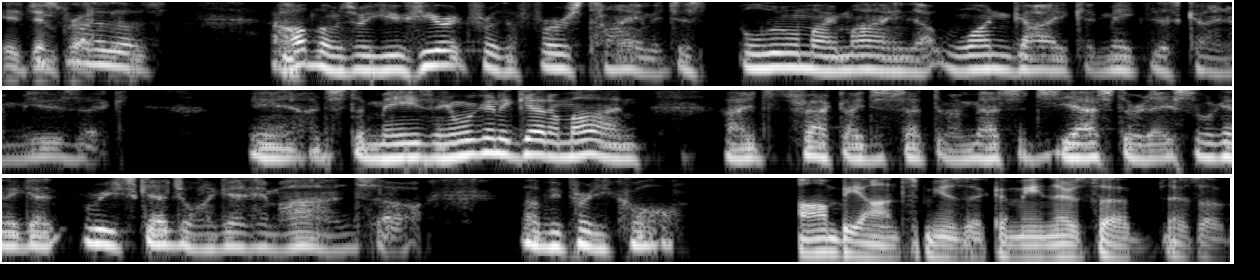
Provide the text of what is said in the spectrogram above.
is impressive. one of those albums where you hear it for the first time. It just blew my mind that one guy could make this kind of music. You know, just amazing. And we're going to get him on. I, in fact, I just sent him a message yesterday, so we're going to get reschedule and get him on. So that'll be pretty cool. ambiance music. I mean, there's a there's a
